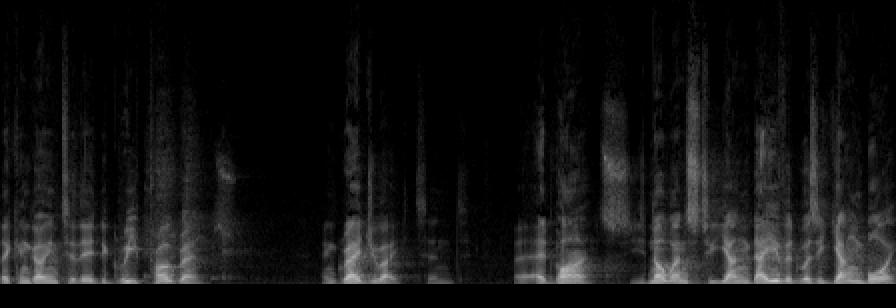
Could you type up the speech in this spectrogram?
they can go into their degree programs and graduate and uh, advance. No one's too young. David was a young boy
